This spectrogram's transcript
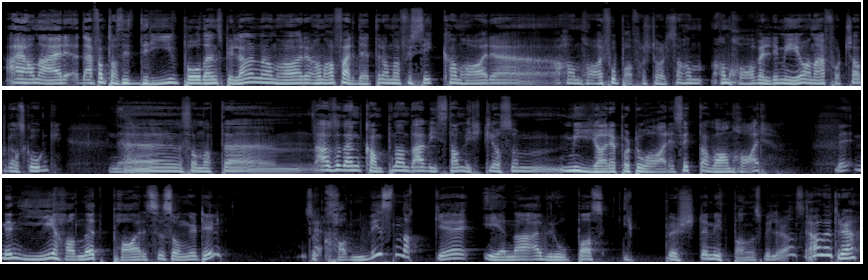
Nei, han er, det er fantastisk driv på den spilleren. Han har, han har ferdigheter, han har fysikk, han har, eh, han har fotballforståelse. Han, han har veldig mye, og han er fortsatt ganske ung. Eh, sånn at eh, Altså, den kampen han, der viste han virkelig også mye av repertoaret sitt, av hva han har. Men, men gi han et par sesonger til, så kan vi snakke en av Europas ypperste midtbanespillere. Altså. Ja, det tror jeg.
